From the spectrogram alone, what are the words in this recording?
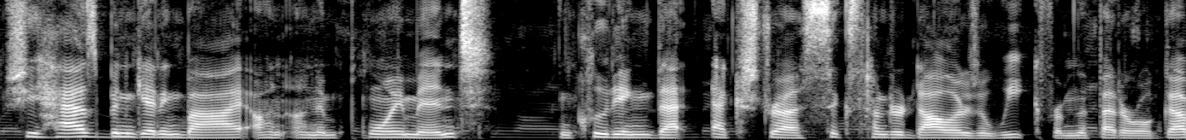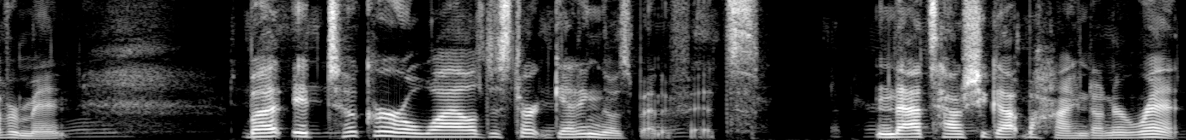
She has been getting by on unemployment, including that extra $600 a week from the federal government. But it took her a while to start getting those benefits. And that's how she got behind on her rent.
